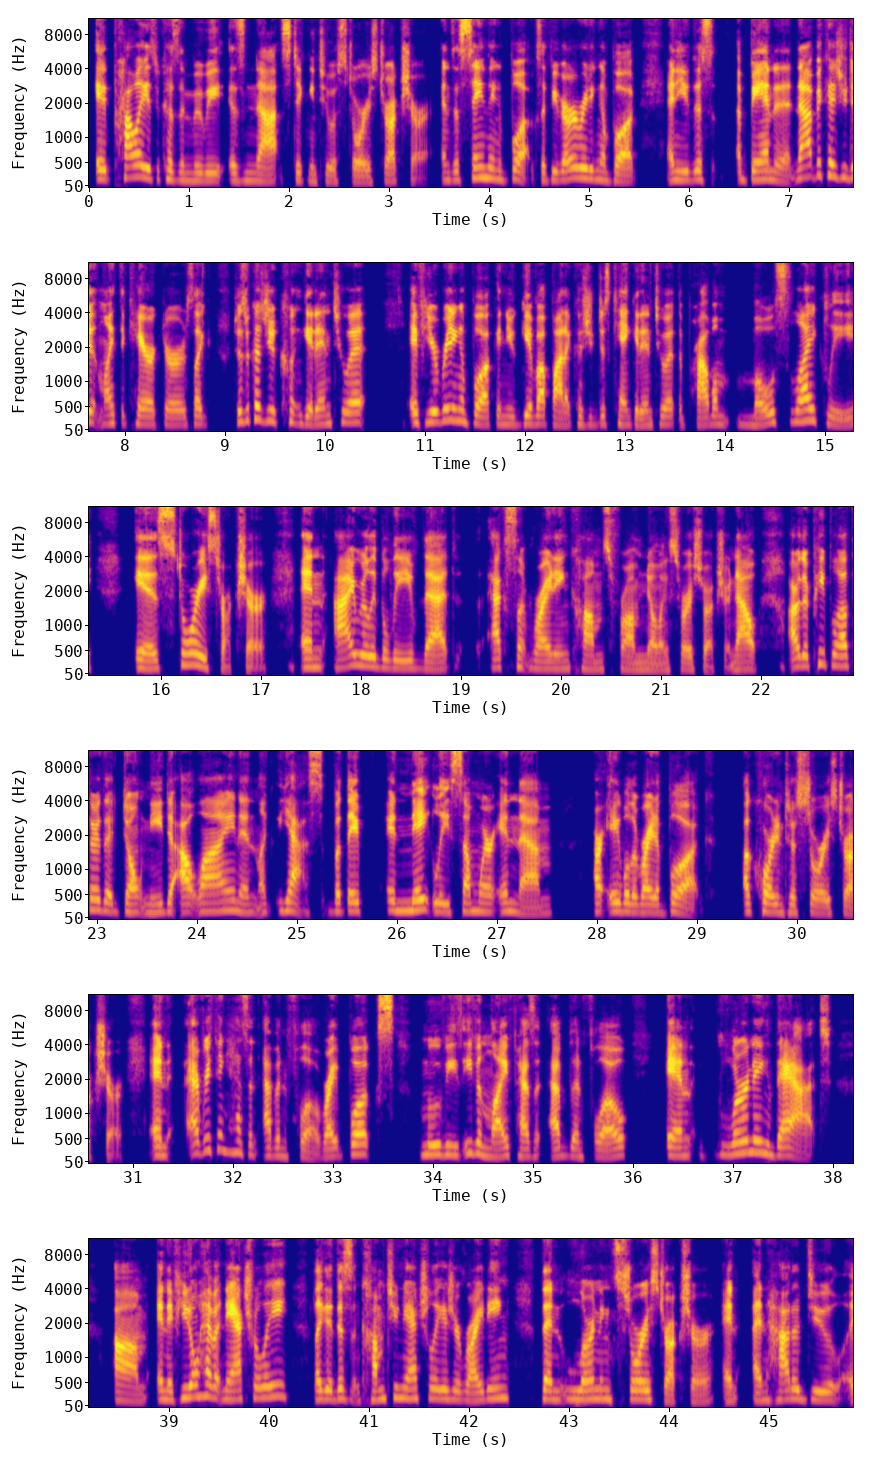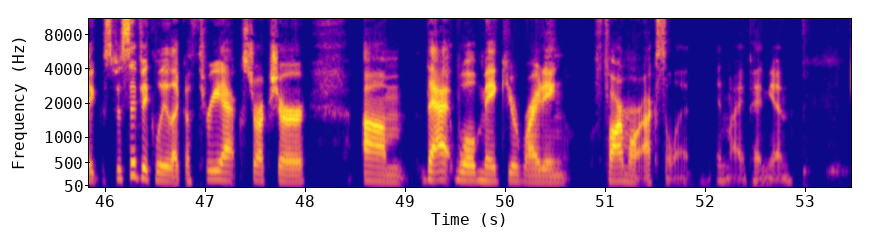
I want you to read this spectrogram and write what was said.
it probably is because the movie is not sticking to a story structure. And it's the same thing with books. If you've ever reading a book and you just abandon it, not because you didn't like the characters, like just because you couldn't get into it. If you're reading a book and you give up on it because you just can't get into it, the problem most likely is story structure. And I really believe that excellent writing comes from knowing story structure. Now, are there people out there that don't need to outline? And like, yes, but they innately somewhere in them are able to write a book according to story structure. And everything has an ebb and flow, right? Books, movies, even life has an ebb and flow. And learning that, um, and if you don't have it naturally, like it doesn't come to you naturally as you're writing, then learning story structure and and how to do like specifically like a three act structure, um, that will make your writing far more excellent, in my opinion.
